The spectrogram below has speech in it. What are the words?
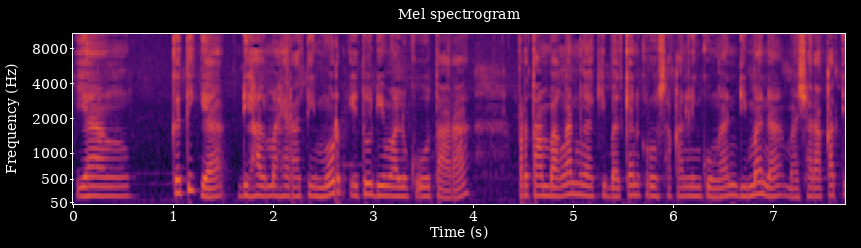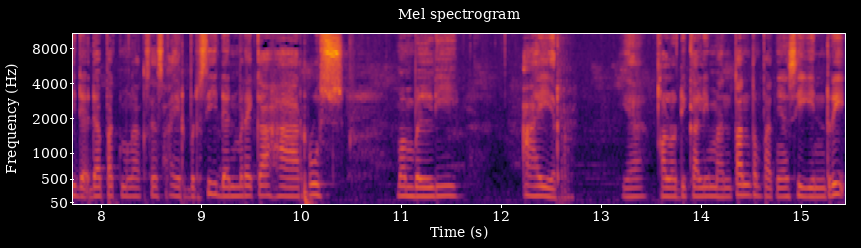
Yang ketiga, di Halmahera Timur itu di Maluku Utara, pertambangan mengakibatkan kerusakan lingkungan di mana masyarakat tidak dapat mengakses air bersih dan mereka harus membeli air ya kalau di Kalimantan tempatnya si Indri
